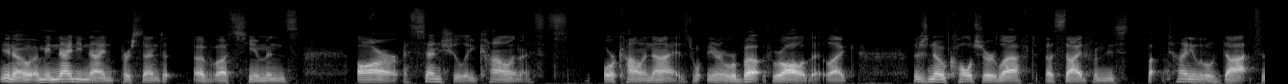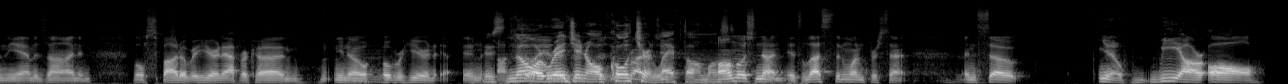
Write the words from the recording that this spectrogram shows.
you know, I mean, 99% of us humans are essentially colonists or colonized. You know, we're both. We're all of it. Like, there's no culture left aside from these sp- tiny little dots in the Amazon and a little spot over here in Africa and you know over here in, in There's no Australia, a- original there's a culture tribe too. left almost. Almost none. It's less than one and so you know we are all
